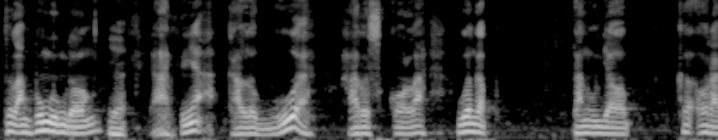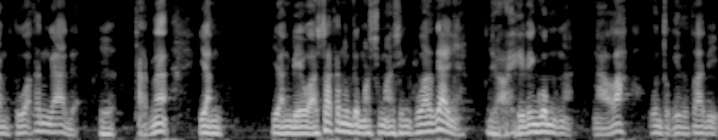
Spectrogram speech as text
tulang punggung dong. Ya. Artinya kalau gua harus sekolah, gua nggak tanggung jawab ke orang tua kan nggak ada. Ya. Karena yang yang dewasa kan udah masing-masing keluarganya. Ya akhirnya gua nga- ngalah untuk itu tadi.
